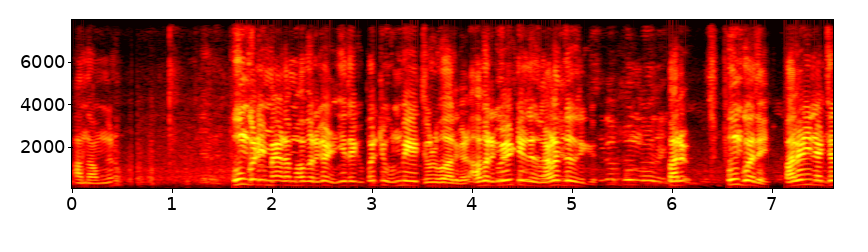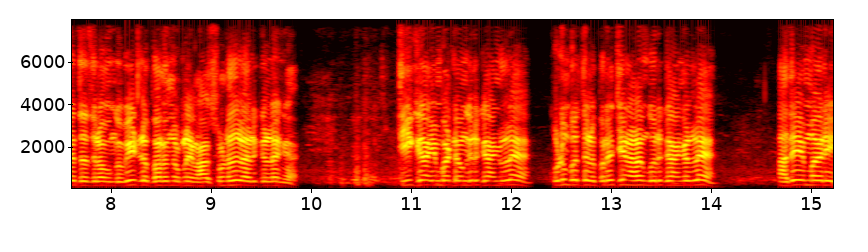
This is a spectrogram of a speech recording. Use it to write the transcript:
அந்த அவங்க பூங்கொடி மேடம் அவர்கள் இதை பற்றி உண்மையை சொல்வார்கள். அவர்கள் வீட்டில் இது நடந்ததற்கு பர- பூங்கோதை பரணி நட்சத்திரத்துல உங்க வீட்டுல பிறந்தவங்களை நான் சொன்னதுல இருக்குல்லங்க தீக்காயம் பட்டவங்க இருக்காங்கல்ல குடும்பத்துல பிரச்சனை அவங்க இருக்காங்கல்ல அதே மாதிரி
